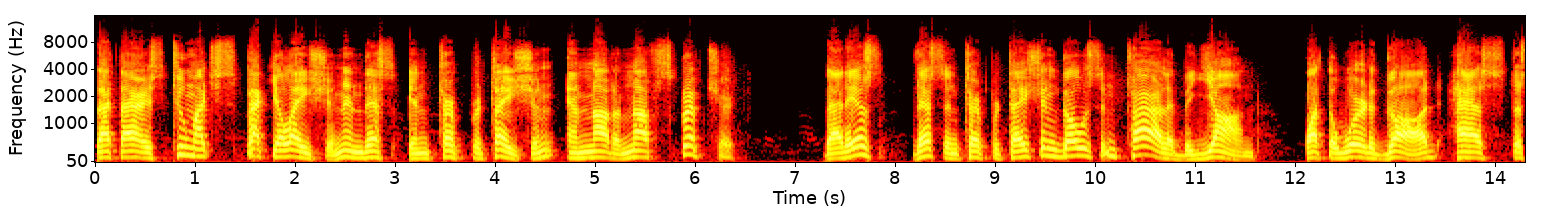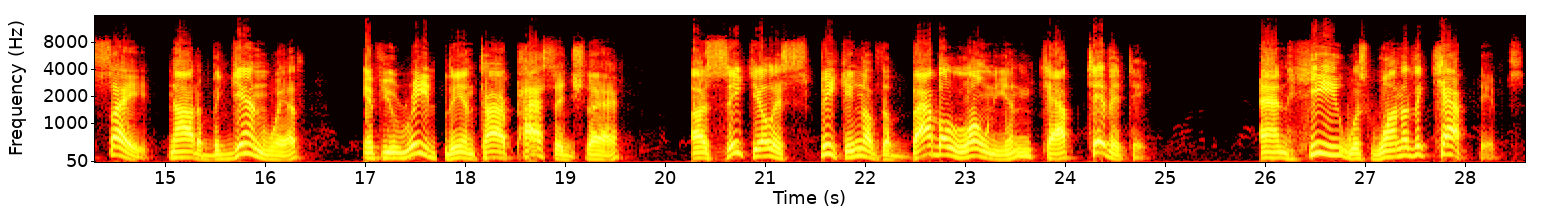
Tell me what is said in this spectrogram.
that there is too much speculation in this interpretation and not enough scripture. That is, this interpretation goes entirely beyond what the Word of God has to say. Now, to begin with, if you read the entire passage there, Ezekiel is speaking of the Babylonian captivity. And he was one of the captives.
